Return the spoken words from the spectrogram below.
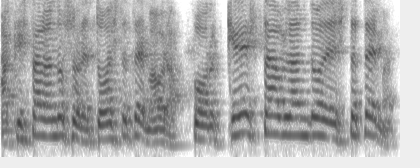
aquí está hablando sobre todo este tema. Ahora, ¿por qué está hablando de este tema?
